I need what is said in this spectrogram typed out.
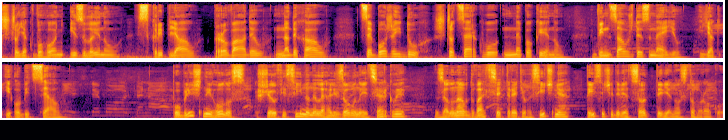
що як вогонь ізлинув, скріпляв, провадив, надихав, це Божий дух, що церкву не покинув, він завжди з нею, як і обіцяв. Публічний голос ще офіційно нелегалізованої церкви залунав 23 січня 1990 року.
